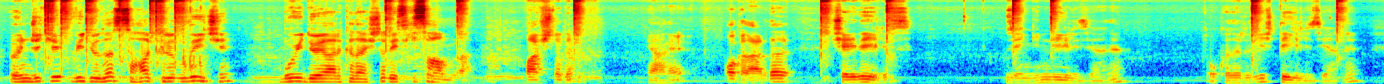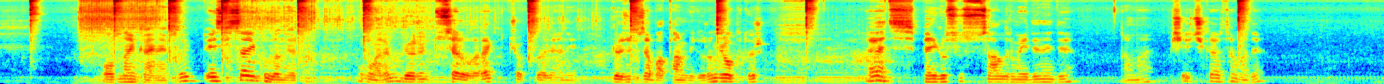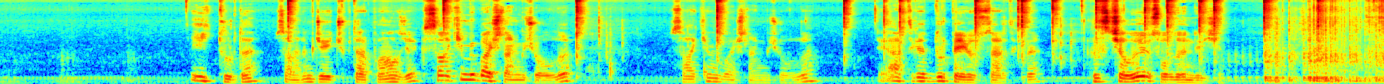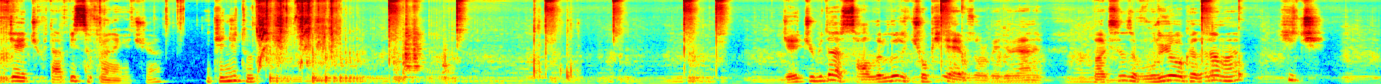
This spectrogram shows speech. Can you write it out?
Önceki videoda saha kırıldığı için bu videoya arkadaşlar eski sahamla başladım. Yani o kadar da şey değiliz. Zengin değiliz yani. O kadar da hiç değiliz yani. Ondan kaynaklı eski sayı kullanıyorum. Umarım görüntüsel olarak çok böyle hani gözünüze batan bir durum yoktur. Evet, Pegasus saldırmayı denedi ama bir şey çıkartamadı. İlk turda sanırım Jade Jupiter puan alacak. Sakin bir başlangıç oldu. Sakin bir başlangıç oldu. E artık hadi dur Pegasus artık be. Hız çalıyor ya sola döndüğü için. Jade Jupiter 1-0 öne geçiyor. İkinci tur. Jade Jupiter saldırıları çok iyi absorb ediyor yani. Baksanıza vuruyor o kadar ama hiç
